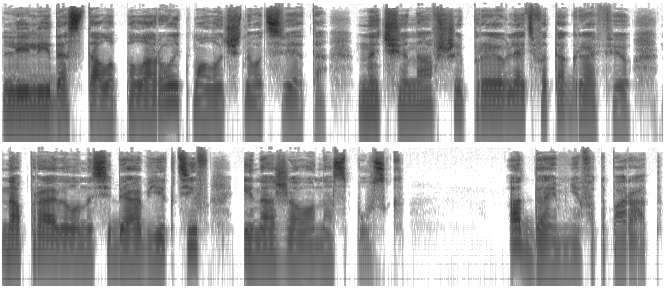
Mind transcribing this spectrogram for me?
Лили достала полароид молочного цвета, начинавший проявлять фотографию, направила на себя объектив и нажала на спуск. «Отдай мне фотоаппарат».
